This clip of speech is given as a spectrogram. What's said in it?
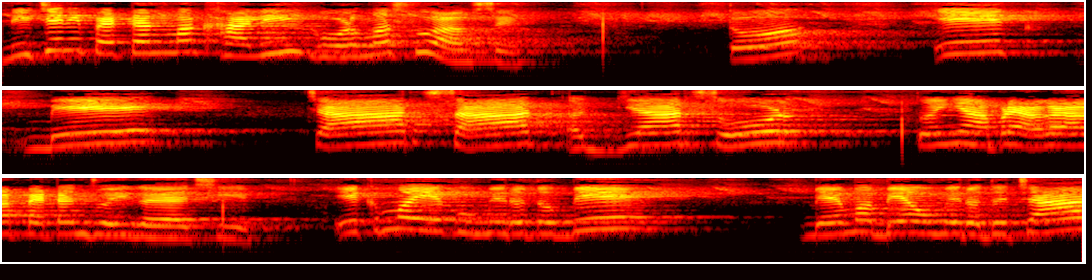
નીચેની પેટર્નમાં ખાલી ગોળમાં શું આવશે? તો એક, બે, ચાર, સાત, અગિયાર, સોળ. તો અહીંયા આપણે આગળ આ પેટર્ન જોઈ ગયા છીએ. એકમાં એક ઉમેરો તો બે બેમાં બે ઉમેરો તો ચાર,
